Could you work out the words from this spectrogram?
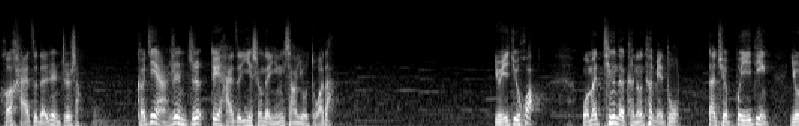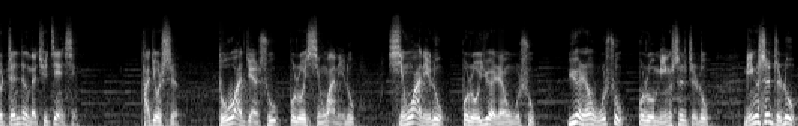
和孩子的认知上。可见啊，认知对孩子一生的影响有多大。有一句话，我们听的可能特别多，但却不一定有真正的去践行。它就是“读万卷书不如行万里路，行万里路不如阅人无数，阅人无数不如名师指路，名师指路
